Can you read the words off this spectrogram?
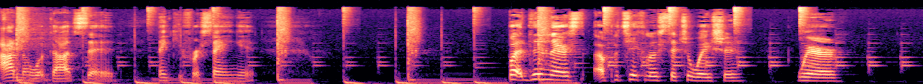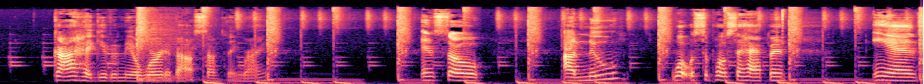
I know what God said. Thank you for saying it. But then there's a particular situation where God had given me a word about something, right? And so I knew what was supposed to happen. And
